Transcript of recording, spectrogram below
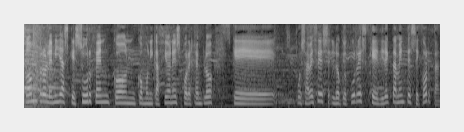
Son problemillas que surgen con comunicaciones, por ejemplo, que pues a veces lo que ocurre es que directamente se cortan.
